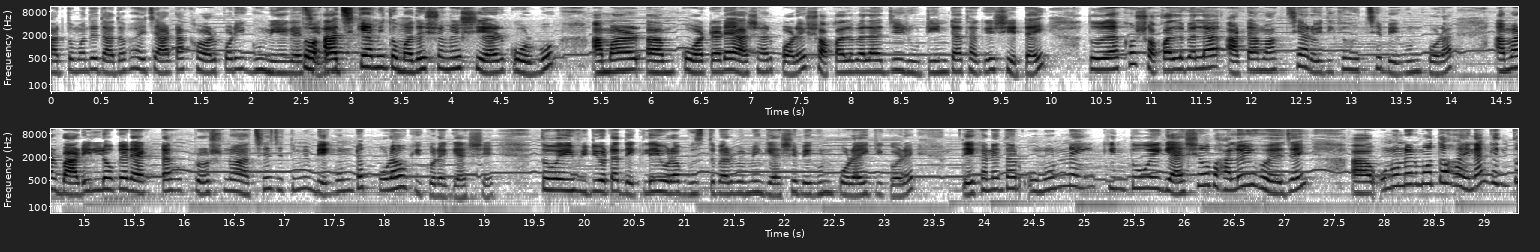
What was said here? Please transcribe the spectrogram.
আর তোমাদের দাদাভাই চাটা খাওয়ার পরেই ঘুমিয়ে গেছি তো আজকে আমি তোমাদের সঙ্গে শেয়ার করব। আমার কোয়ার্টারে আসার পরে সকালবেলার যে রুটিনটা থাকে সেটাই। তো দেখো সকালবেলা আটা মাখছি আর ওইদিকে হচ্ছে বেগুন পোড়া। আমার বাড়ির লোকের একটা প্রশ্ন আছে যে তুমি বেগুনটা পোড়াও কি করে গ্যাসে? তো এই ভিডিওটা দেখলেই ওরা বুঝতে পারবে আমি গ্যাসে বেগুন পোড়াই কি করে। তো এখানে তার উনুন নেই, কিন্তু ওই গ্যাসেও ভালোই হয়ে যায়। উনুনের মতো হয় না, কিন্তু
